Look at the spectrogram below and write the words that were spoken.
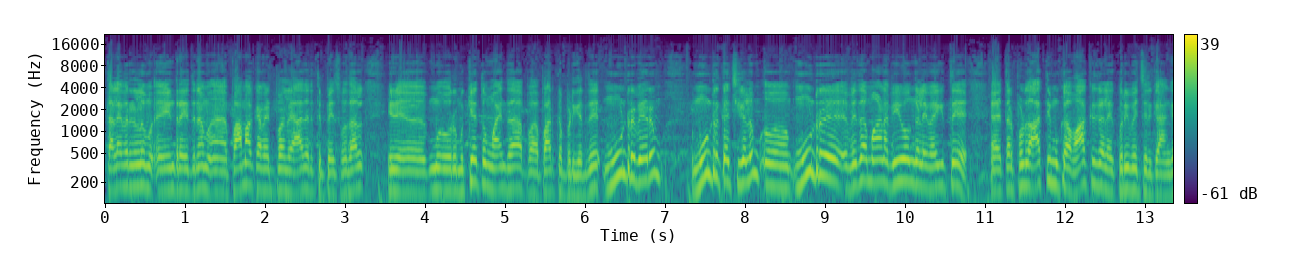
தலைவர்களும் இன்றைய தினம் பாமக வேட்பாளரை ஆதரித்து பேசுவதால் மு- ஒரு முக்கியத்துவம் வாய்ந்ததாக பா- பார்க்கப்படுகிறது. மூன்று பேரும் மூன்று கட்சிகளும் மூன்று விதமான வியூகங்களை வைத்து தற்பொழுது அதிமுக வாக்குகளை குறி வச்சிருக்காங்க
